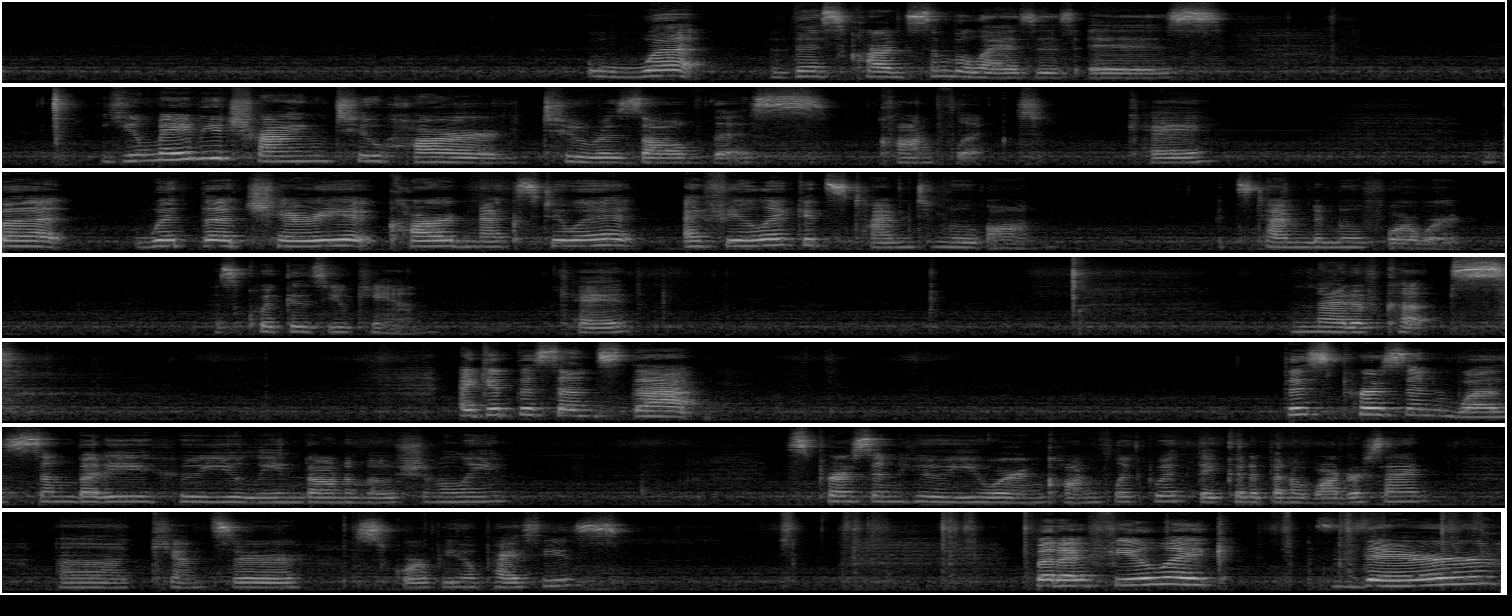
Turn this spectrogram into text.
what this card symbolizes is you may be trying too hard to resolve this conflict, okay? But with the chariot card next to it, I feel like it's time to move on. It's time to move forward as quick as you can, okay? Knight of Cups. I get the sense that this person was somebody who you leaned on emotionally. This person who you were in conflict with, they could have been a water sign. Uh, Cancer, Scorpio, Pisces. But I feel like their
